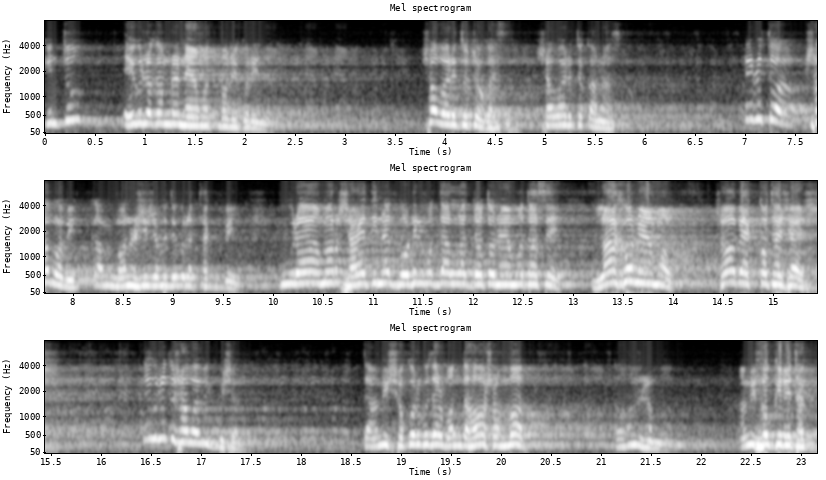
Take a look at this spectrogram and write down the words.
কিন্তু এগুলোকে আমরা নেয়ামত মনে করি না। সবারই তো চোখ আছে, সবারই তো কান আছে। এগুলো তো স্বাভাবিক। আমি মানুষ হিসেবে তো এগুলো থাকবেই। পুরা আমার সাড়ে তিন হাত বডির মধ্যে আল্লাহর যত নিয়ামত আছে, লাখো নিয়ামত, সব এক কথা শেষ। এগুলো তো স্বাভাবিক বিষয়। তা আমি শকর গুজার বন্ধ হওয়া সম্ভব? কখনো সম্ভব আমি ফকিরে থাকব।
